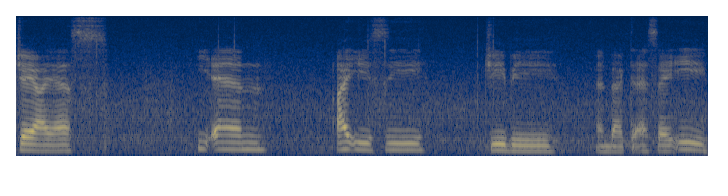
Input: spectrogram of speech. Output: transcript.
JIS, EN, IEC, GB, and back to SAE.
